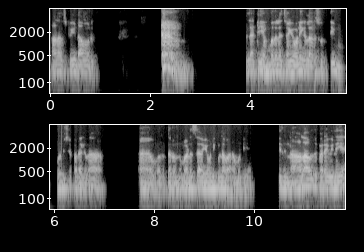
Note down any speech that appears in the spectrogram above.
ஆனா ஸ்பீடாவும் இருக்கு. இல்லாட்டி எண்பது லட்சம் யோனிகளை சுத்தி முடிச்ச பிறகுதான் ஒருத்தர் வந்து மனுஷ யோனிக்குள்ள வர முடியும். இது நாலாவது பிறவிலேயே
